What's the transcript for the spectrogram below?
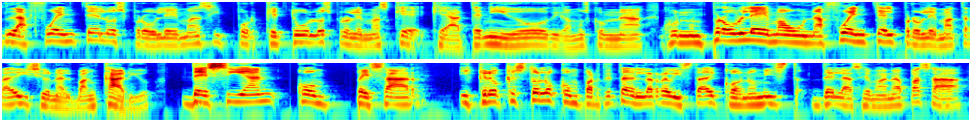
la fuente de los problemas y por qué tuvo los problemas que, que ha tenido, digamos, con, una, con un problema o una fuente del problema tradicional bancario, decían con pesar y creo que esto lo comparte también la revista Economist de la semana pasada,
